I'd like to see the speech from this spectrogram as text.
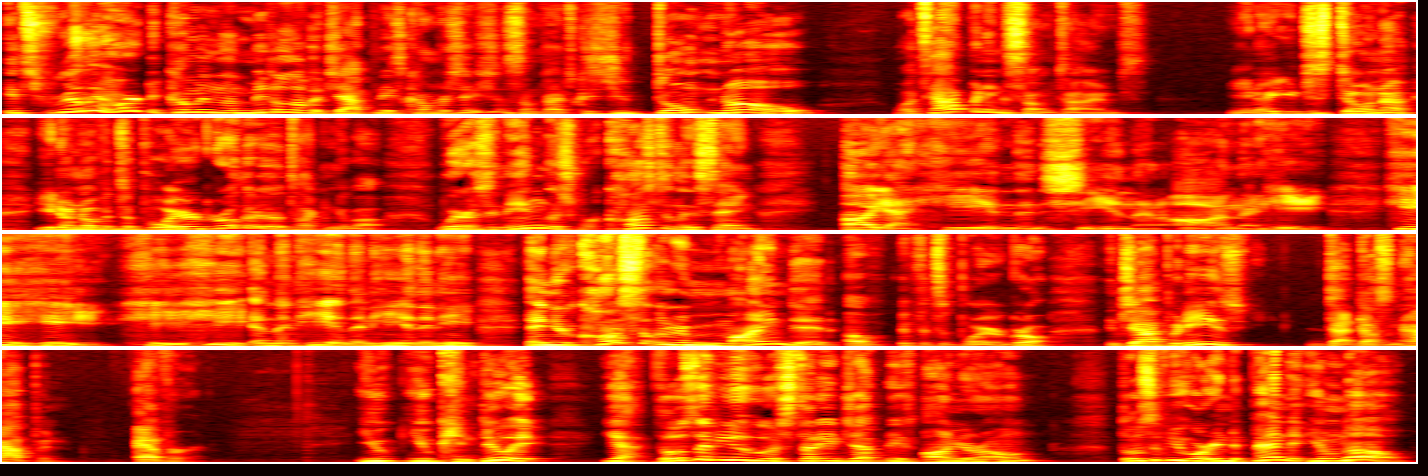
it's really hard to come in the middle of a Japanese conversation sometimes because you don't know what's happening sometimes. You know, you just don't know. You don't know if it's a boy or girl that they're talking about. Whereas in English, we're constantly saying, oh yeah, he and then she and then oh and then he, he, he, he, he, and then he and then he and then he, and you're constantly reminded of if it's a boy or girl. In Japanese, that doesn't happen ever. You you can do it. Yeah, those of you who have studied Japanese on your own, those of you who are independent, you'll know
